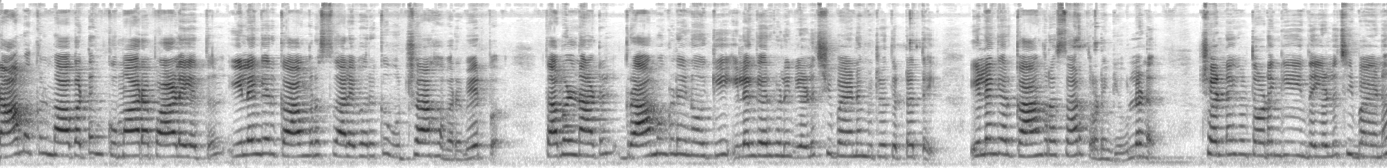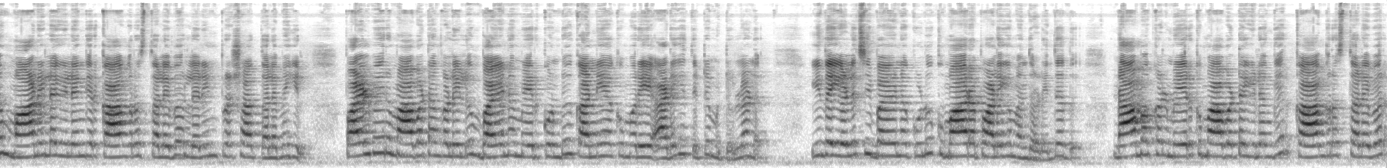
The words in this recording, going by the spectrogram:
நாமக்கல் மாவட்டம் குமாரபாளையத்தில் இளைஞர் காங்கிரஸ் தலைவருக்கு உற்சாக வரவேற்பு. தமிழ்நாட்டில் கிராமங்களை நோக்கி இளைஞர்களின் எழுச்சி பயணம் என்ற திட்டத்தை இளைஞர் காங்கிரசார் தொடங்கியுள்ளனர். சென்னையில் தொடங்கிய இந்த எழுச்சி பயணம் மாநில இளைஞர் காங்கிரஸ் தலைவர் லெனின் பிரசாத் தலைமையில் பல்வேறு மாவட்டங்களிலும் பயணம் மேற்கொண்டு கன்னியாகுமரியை அடைய திட்டமிட்டுள்ளனர். இந்த எழுச்சி பயணக்குழு குமாரபாளையம் வந்தடைந்தது. நாமக்கல் மேற்கு மாவட்ட இளைஞர் காங்கிரஸ் தலைவர்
